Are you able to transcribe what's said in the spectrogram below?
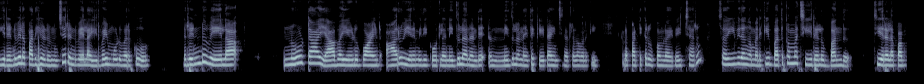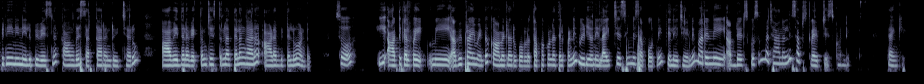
ఈ రెండు వేల పదిహేడు నుంచి రెండు వేల ఇరవై మూడు వరకు రెండు వేల నూట యాభై ఏడు పాయింట్ ఆరు ఎనిమిది కోట్ల నిధులనంటే నిధులనైతే కేటాయించినట్లుగా మనకి ఇక్కడ పట్టిక రూపంలో అయితే ఇచ్చారు. సో ఈ విధంగా మనకి బతుకమ్మ చీరలు బంద్ చీరల పంపిణీని నిలిపివేసిన కాంగ్రెస్ సర్కార్ అంటూ ఇచ్చారు. ఆవేదన వ్యక్తం చేస్తున్న తెలంగాణ ఆడబిడ్డలు అంటూ. సో ఈ ఆర్టికల్పై మీ అభిప్రాయం ఏంటో కామెంట్ల రూపంలో తప్పకుండా తెలపండి. వీడియోని లైక్ చేసి మీ సపోర్ట్ని తెలియజేయండి. మరిన్ని అప్డేట్స్ కోసం మా ఛానల్ని సబ్స్క్రైబ్ చేసుకోండి. Thank you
